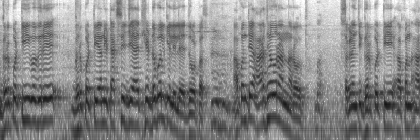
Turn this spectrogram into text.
घरपट्टी वगैरे घरपट्टी आणि टॅक्सेस जे आहेत हे डबल केलेले आहेत जवळपास. आपण ते अर्ध्यावर आणणार आहोत. सगळ्यांची घरपट्टी आपण आ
